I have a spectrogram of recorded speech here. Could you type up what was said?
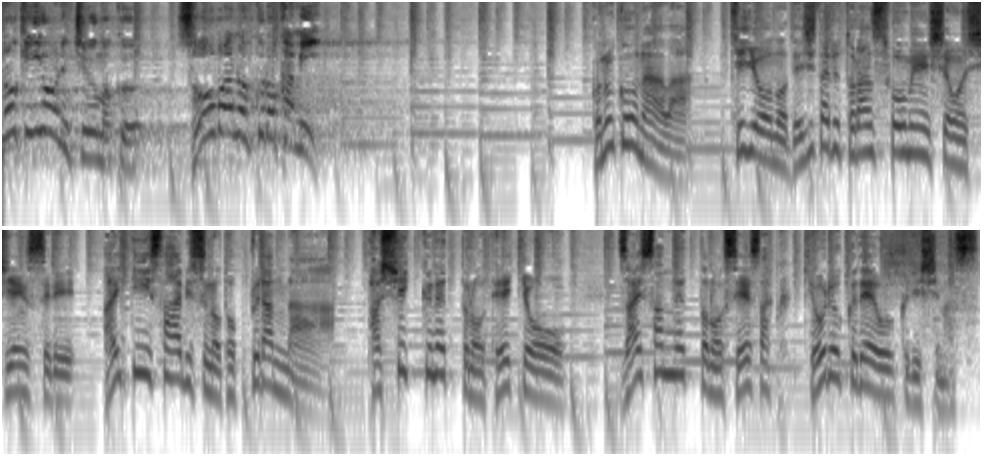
の企業に注目相場の袋紙このコーナーは企業のデジタルトランスフォーメーションを支援する IT サービスのトップランナーパシフィックネットの提供を財産ネットの制作協力でお送りします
